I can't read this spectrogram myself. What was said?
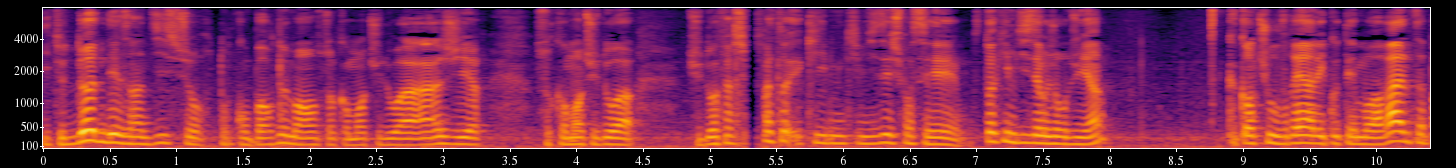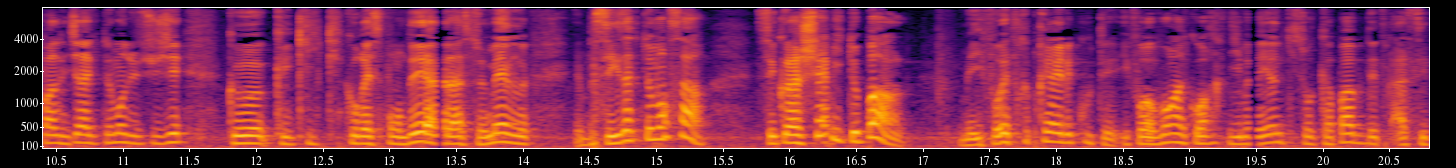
Il te donne des indices sur ton comportement, sur comment tu dois agir, sur comment tu dois, tu dois faire. Je sais pas toi qui, qui me disait, je pense c'est toi qui me disais aujourd'hui, hein, que quand tu ouvrais un écouter Moharan, ça parlait directement du sujet que, que- qui, qui correspondait à la semaine. Eh ben, c'est exactement ça. C'est que Hachem, il te parle. Mais il faut être prêt à l'écouter. Il faut avoir un corps d'Imayon qui soit capable d'être assez,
